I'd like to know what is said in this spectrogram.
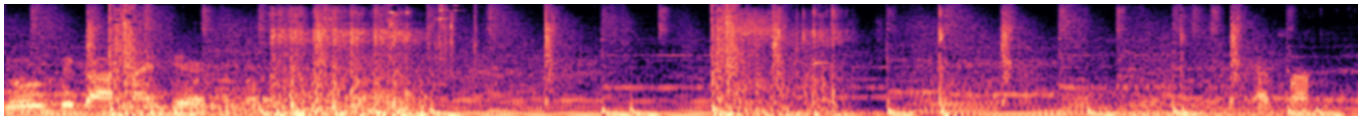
यूज़ भी कार 98 में करेगा ऐसा।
